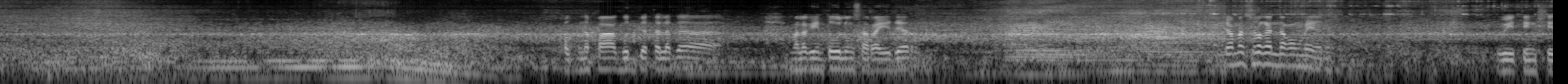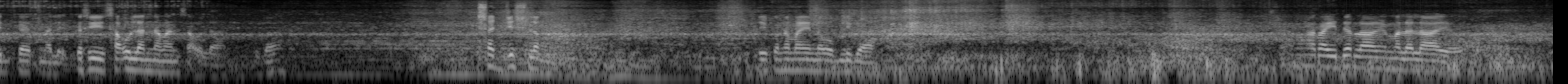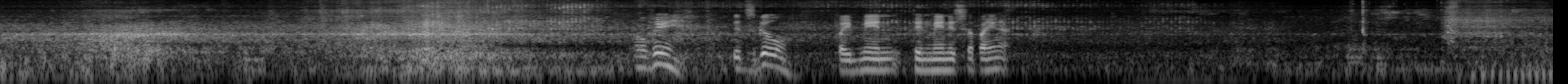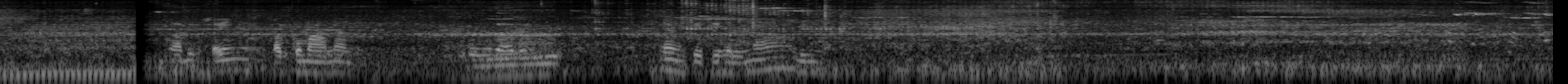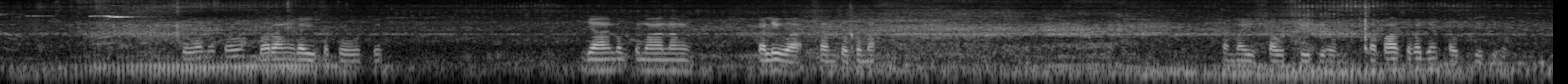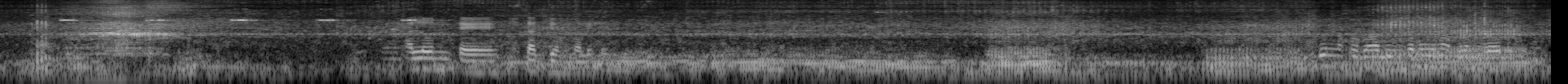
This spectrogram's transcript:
Pag napagod ka talaga malaking tulong sa rider. Kaya mas maganda kung may ano, waiting shed kahit maliit. Kasi sa ulan naman sa ulan diba? Suggest lang. Hindi ko naman inaobliga mga rider lang yung malalayo Okay, let's go. 5 min 10 minutes na pahinga. Sabi ko sa inyo, pag kumanan. Ayan, titihol na. Linya. So ano to? Barangay sa Puti. Diyan pag kumanang kaliwa, Santo Tomas. Sa may South City Home. Papasok ka dyan, South City Home. Yung Alunte Stadium sa likod. Doon ako galing kanina, doon galing.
